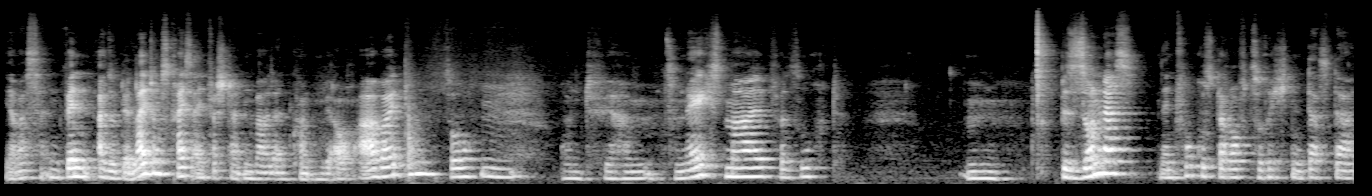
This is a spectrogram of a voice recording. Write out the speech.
Ja, was, wenn also der Leitungskreis einverstanden war, dann konnten wir auch arbeiten. So. Mhm. Und wir haben zunächst mal versucht, mm, besonders den Fokus darauf zu richten, dass da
